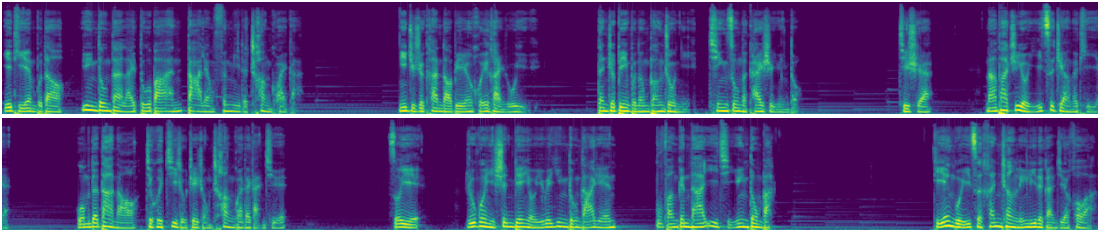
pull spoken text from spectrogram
也体验不到运动带来多巴胺大量分泌的畅快感。你只是看到别人挥汗如雨，但这并不能帮助你轻松的开始运动。其实。哪怕只有一次这样的体验，我们的大脑就会记住这种畅快的感觉。所以，如果你身边有一位运动达人，不妨跟他一起运动吧。体验过一次酣畅淋漓的感觉后啊，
